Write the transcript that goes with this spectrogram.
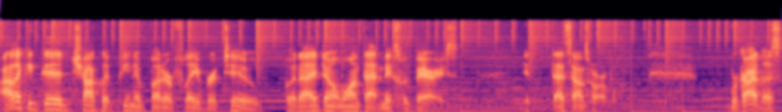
I like a good chocolate peanut butter flavor too, but I don't want that mixed with berries. It, that sounds horrible. Regardless,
